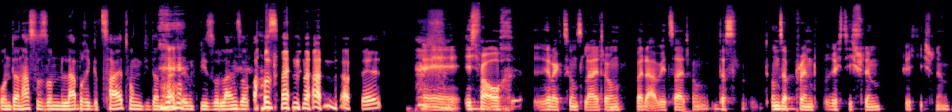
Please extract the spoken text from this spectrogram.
und dann hast du so eine labbrige Zeitung, die dann halt irgendwie so langsam auseinanderfällt. Ey, ich war auch Redaktionsleitung bei der Abi-Zeitung. Das, unser Print richtig schlimm. Richtig schlimm.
